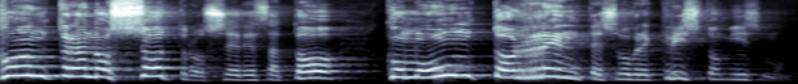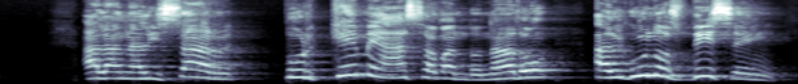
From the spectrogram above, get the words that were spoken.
contra nosotros se desató como un torrente sobre Cristo mismo. Al analizar, ¿por qué me has abandonado? Algunos dicen,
